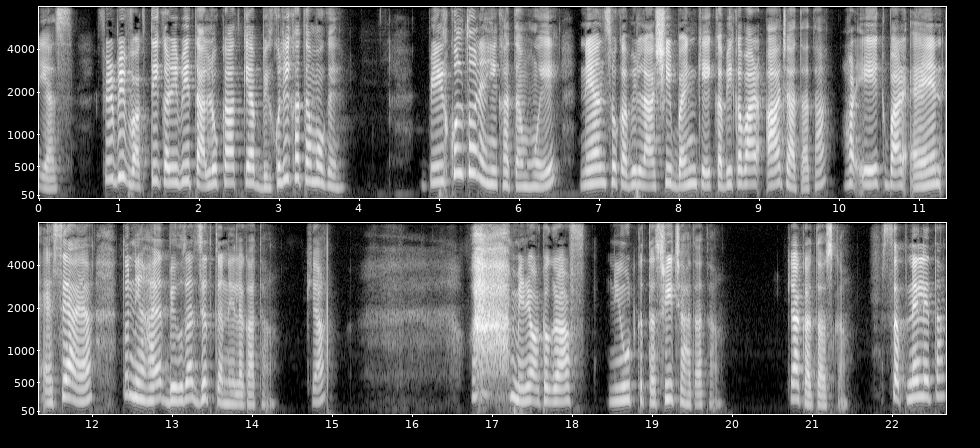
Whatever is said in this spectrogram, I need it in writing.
यस फिर भी वक्ती करीबी ताल्लुकात क्या बिल्कुल ही ख़त्म हो गए? बिल्कुल तो नहीं ख़त्म हुए। नयनसु कभी लाशी बन के कभी कभार आ जाता था और एक बार एन ऐसे आया तो नहायत बेहुदा जिद करने लगा था। क्या? मेरे ऑटोग्राफ न्यूट का तस्वीर चाहता था। क्या करता उसका? सपने लेता।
